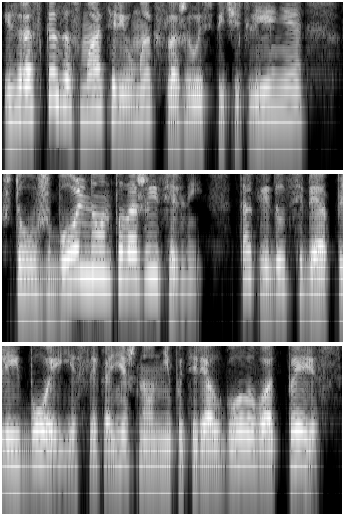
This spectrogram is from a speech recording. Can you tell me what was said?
Из рассказов матери у Мэг сложилось впечатление, что уж больно он положительный. Так ведут себя плейбои, если, конечно, он не потерял голову от Пэрис,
